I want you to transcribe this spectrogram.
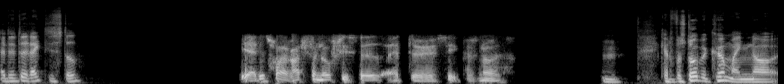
Er det det rigtige sted? Ja, det tror jeg er et ret fornuftigt sted at øh, se på sådan noget. Mm. Kan du forstå bekymringen, når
